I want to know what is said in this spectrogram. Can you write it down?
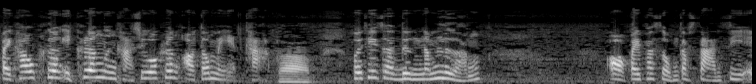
ไปเข้าเครื่องอีกเครื่องหนึ่งค่ะ ชื่อว่าเครื่องออโตเมตค่ะ ครับ เพื่อที่จะดึงน้ำเหลือง ออกไปผสมกับสาร CA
